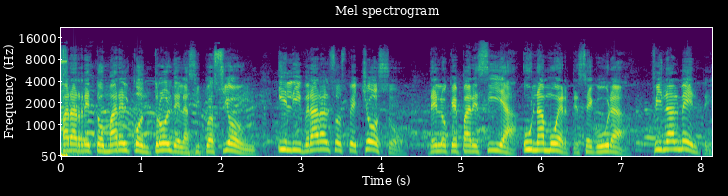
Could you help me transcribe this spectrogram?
para retomar el control de la situación y librar al sospechoso de lo que parecía una muerte segura. Finalmente,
